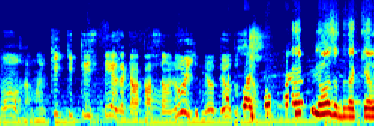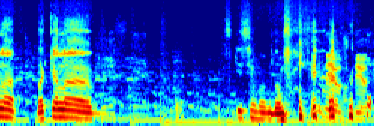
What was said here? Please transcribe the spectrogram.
Porra, mano, que, que tristeza aquela atuação. Ui, meu Deus do céu. maravilhosa daquela. daquela. Esqueci o nome da mulher. Meu Deus.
